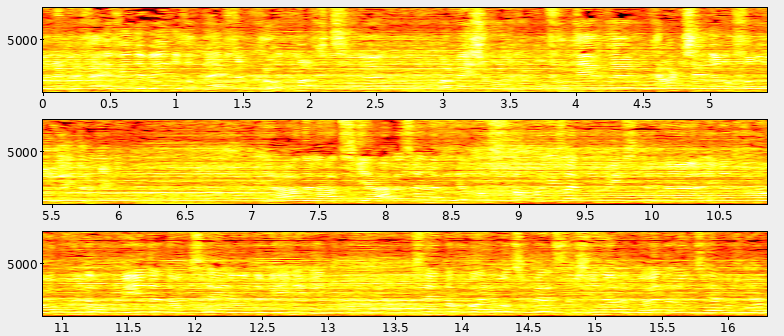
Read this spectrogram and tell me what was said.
de nummer 5 in de wereld, dat blijft een grootmacht uh, waarmee ze worden geconfronteerd. Graag zijn er nog van onder de indruk. Ja, de laatste jaren zijn er heel veel stappen gezet geweest in, in het vrouwenvoetbal, mede dankzij de Benelink. Er zijn toch wel heel wat speelsters die naar het buitenland zijn vertrokken,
